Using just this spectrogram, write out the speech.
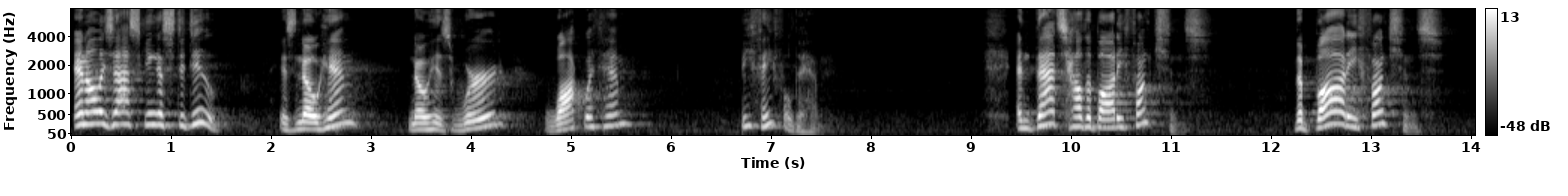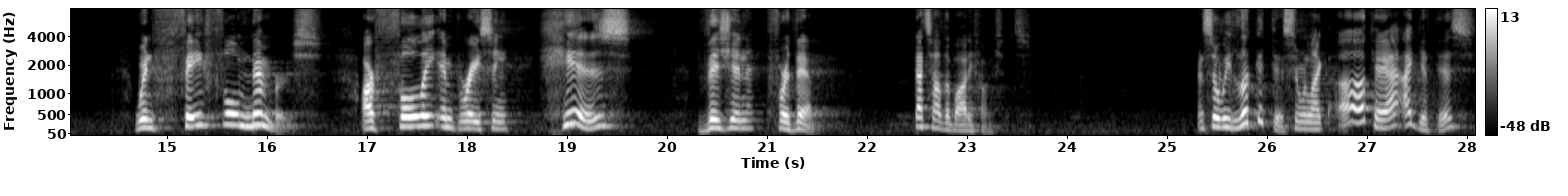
And all He's asking us to do is know Him, know His Word, walk with Him, be faithful to Him. And that's how the body functions. The body functions when faithful members are fully embracing His vision for them. That's how the body functions. And so we look at this and we're like, oh, okay, I, I get this.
